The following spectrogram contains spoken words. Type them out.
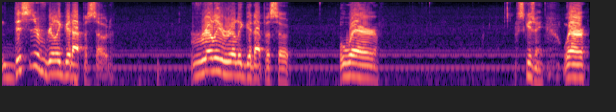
This is a really good episode. Really, really good episode. Where excuse me, where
